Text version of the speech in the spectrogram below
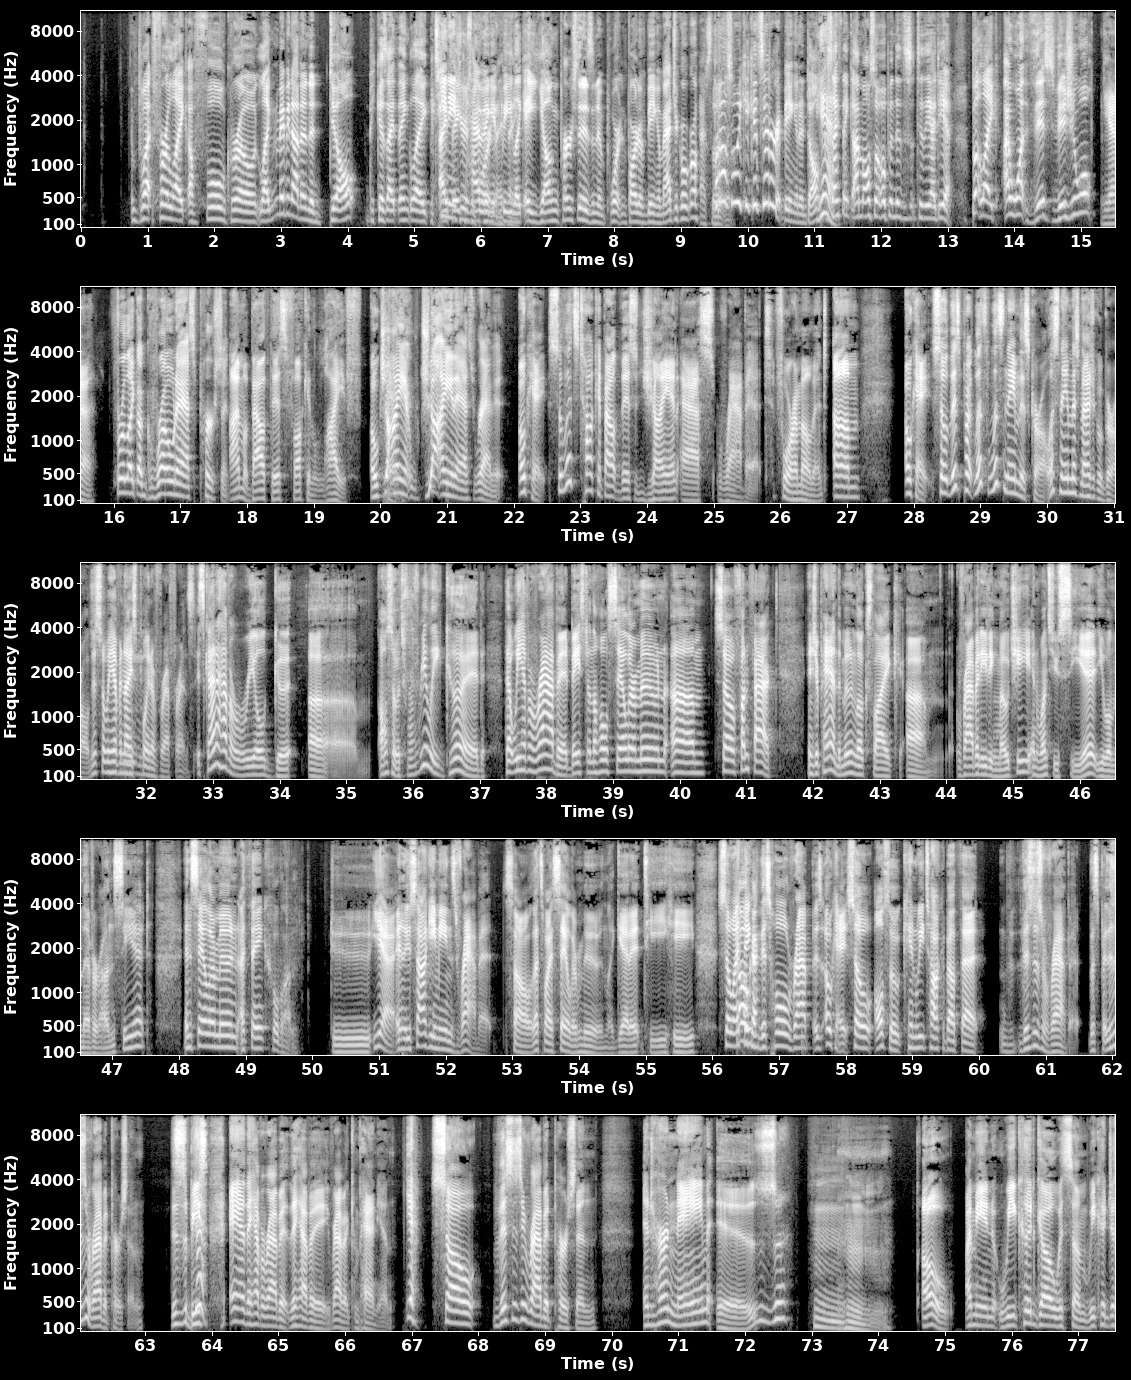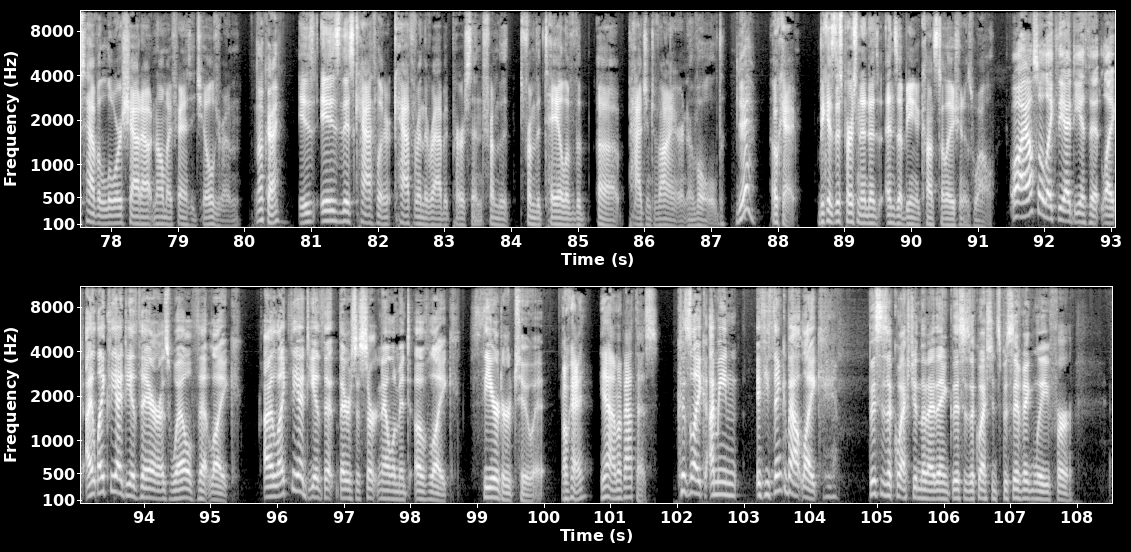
but for like a full grown, like maybe not an adult, because I think like I think having it be like a young person is an important part of being a magical girl. Absolutely. But also we can consider it being an adult because Yeah. I think I'm also open to this, to the idea. But like I want this visual Yeah. for like a grown ass person, I'm about this fucking life. Okay. giant giant ass rabbit. Okay, so let's talk about this giant ass rabbit for a moment. Um okay, so this part let's let's name this girl. Let's name this magical girl just so we have a nice point of reference. It's got to have a real good um also it's really good that we have a rabbit based on the whole Sailor Moon um so fun fact in Japan, the moon looks like um, rabbit eating mochi, and once you see it, you will never unsee it. In Sailor Moon, I think, hold on. Do yeah, and Usagi means rabbit. So that's why Sailor Moon, like get it, T he. So I Oh, think okay. this whole rap is okay. So also, can we talk about that? This is a rabbit. This this is a rabbit person. This is a beast, and they have a rabbit. They have a rabbit companion. Yeah. So this is a rabbit person, and her name is. Hmm. Hmm. Oh, I mean, we could go with some. We could just have a lore shout out in all my fantasy children. Okay. Is is this Catherine, Catherine the rabbit person from the from the tale of the uh, pageant of iron of old? Yeah. Okay, because this person ends, ends up being a constellation as well. Well, I also like the idea that like I like the idea there as well that like I like the idea that there's a certain element of like theater to it. Okay, yeah, I'm about this. Cuz like I mean, if you think about like this is a question that I think this is a question specifically for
